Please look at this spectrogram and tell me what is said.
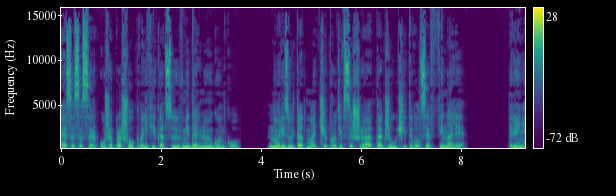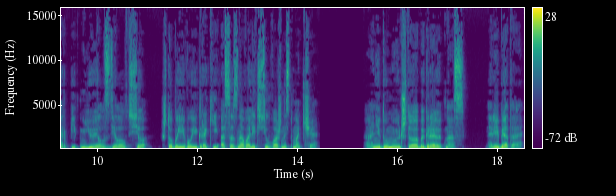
СССР уже прошел квалификацию в медальную гонку, но результат матча против США также учитывался в финале. Тренер Пит Ньюэлл сделал все, чтобы его игроки осознавали всю важность матча. Они думают, что обыграют нас. Ребята,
